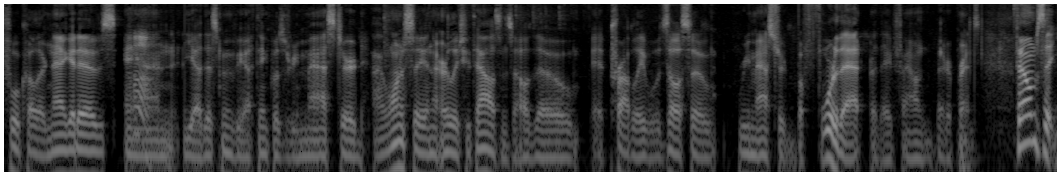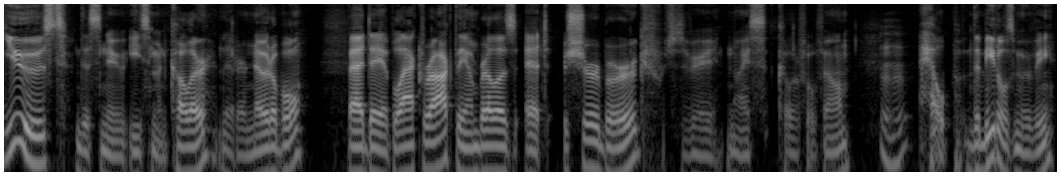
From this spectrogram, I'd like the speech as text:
full color negatives. And yeah, this movie I think was remastered, I want to say in the early 2000s, although it probably was also remastered before that, or they found better prints. Films that used this new Eastman color that are notable Bad Day at Black Rock, The Umbrellas at Cherbourg, which is a very nice, colorful film. Mm-hmm. Help, the Beatles movie.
